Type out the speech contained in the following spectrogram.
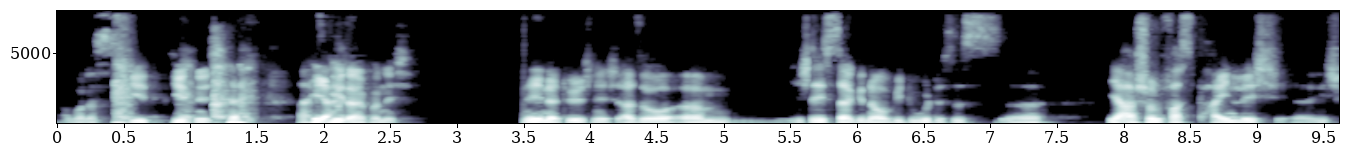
aber das geht, geht nicht. ah, ja. Geht einfach nicht. Nee, natürlich nicht. Also ähm, ich sehe es da genau wie du. Das ist äh, ja schon fast peinlich. Ich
